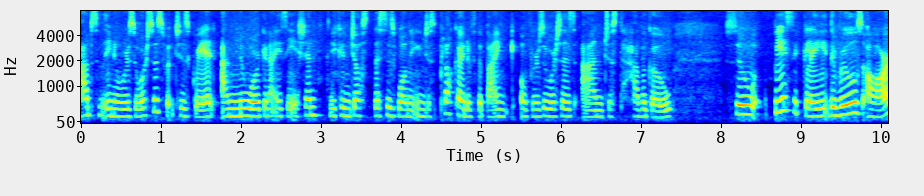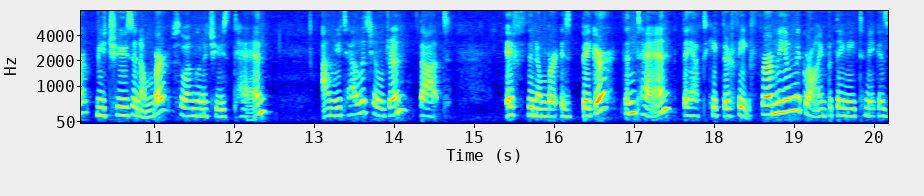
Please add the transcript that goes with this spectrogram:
absolutely no resources, which is great, and no organisation. You can just, this is one that you can just pluck out of the bank of resources and just have a go. So basically, the rules are you choose a number, so I'm going to choose 10, and you tell the children that if the number is bigger than 10, they have to keep their feet firmly on the ground, but they need to make as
